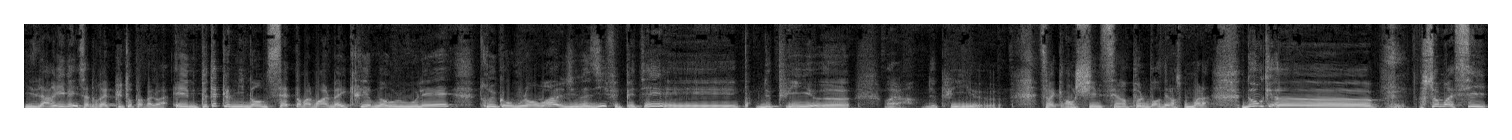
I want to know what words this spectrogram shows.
ils arrivent et ça devrait être plutôt pas mal. Et peut-être le Mi Band 7 normalement elle m'a écrit quand vous le voulez, truc on vous l'envoie. Je dis vas-y fais péter et depuis euh, voilà depuis c'est vrai qu'en Chine c'est un peu le bordel en ce moment. Voilà. Donc ce mois-ci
